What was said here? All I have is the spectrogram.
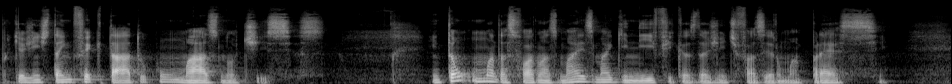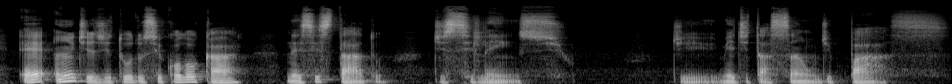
porque a gente está infectado com más notícias. Então, uma das formas mais magníficas da gente fazer uma prece é, antes de tudo, se colocar nesse estado de silêncio, de meditação, de paz.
